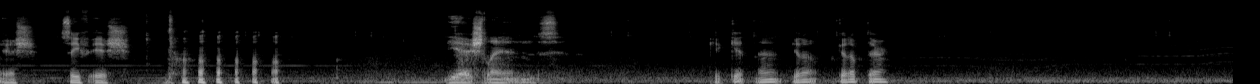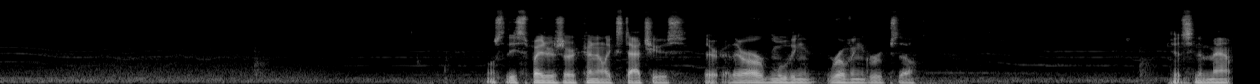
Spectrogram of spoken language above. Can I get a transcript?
Ish. Safe-ish. the ashlands. Okay, get that. Get up. Get up there. Most of these spiders are kind of like statues. There, there are moving, roving groups, though. Can't see the map.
